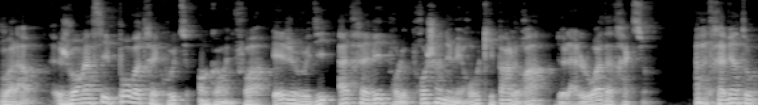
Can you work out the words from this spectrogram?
Voilà, je vous remercie pour votre écoute encore une fois et je vous dis à très vite pour le prochain numéro qui parlera de la loi d'attraction. À très bientôt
